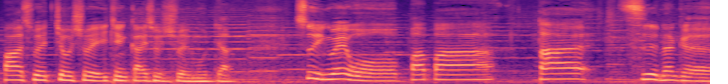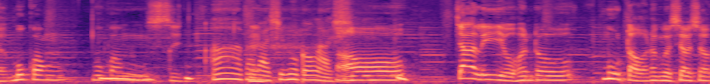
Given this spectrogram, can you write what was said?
八岁九岁已经开始学木雕，是因为我爸爸他是那个木工。木工师、嗯、啊，爸爸是木工老师。哦，家里有很多木头，那个小小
